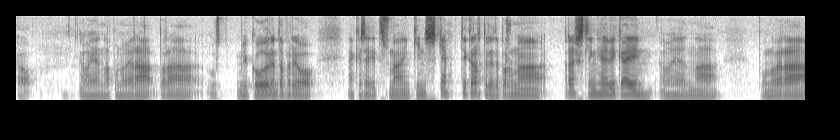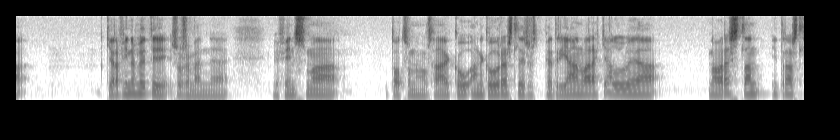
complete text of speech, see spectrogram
Já, og hérna búin að vera bara úst, mjög góður undanfæri og en kannski ekkert svona engin skemmtikraftur, þetta er bara svona wrestling hefi gæi og hérna búin að vera gera fína hluti svo sem en uh, mér finnst svona Dodson, er góð, hann er góður wrestler Petri Ján var ekki alveg að ná að wrestlan í drasl,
